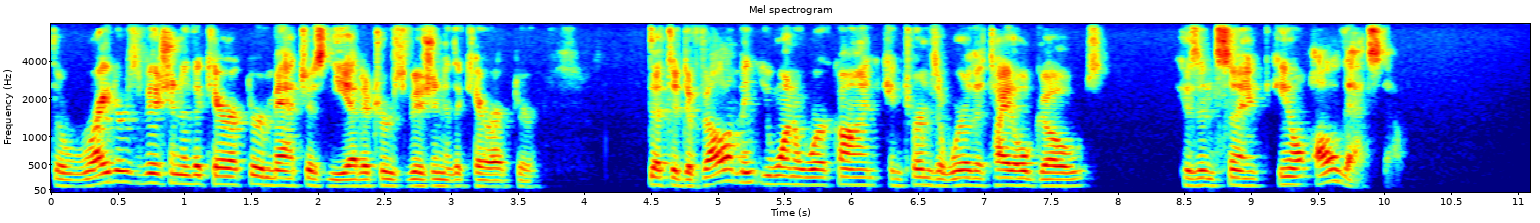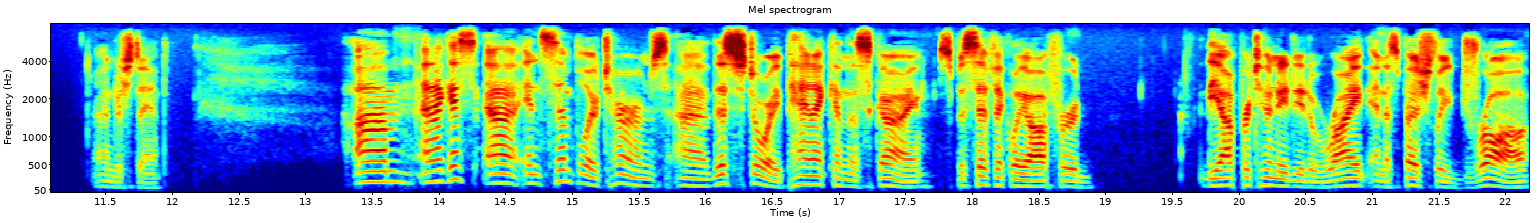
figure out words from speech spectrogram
the writer's vision of the character matches the editor's vision of the character. That the development you want to work on in terms of where the title goes is in sync. You know, all of that stuff. I understand. Um, and I guess uh, in simpler terms, uh, this story, Panic in the Sky, specifically offered the opportunity to write and especially draw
